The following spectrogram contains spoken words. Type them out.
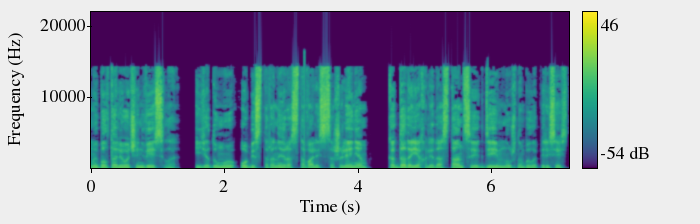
Мы болтали очень весело, и я думаю, обе стороны расставались с сожалением, когда доехали до станции, где им нужно было пересесть.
